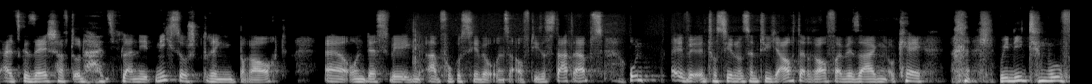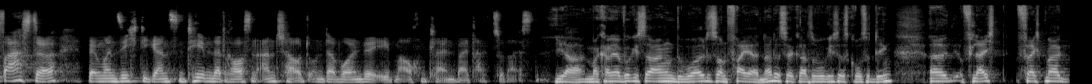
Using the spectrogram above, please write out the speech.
als Gesellschaft oder als Planet nicht so dringend braucht. Äh, und deswegen äh, fokussieren wir uns auf diese Startups. Und äh, wir interessieren uns natürlich auch darauf, weil wir sagen, okay, we need to move faster, wenn man sich die ganzen Themen da draußen anschaut. Und da wollen wir eben auch einen kleinen Beitrag zu leisten. Ja, man kann ja wirklich sagen, the world is on fire. Ne? Das ist ja gerade so wirklich das große Ding. Vielleicht, vielleicht mal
